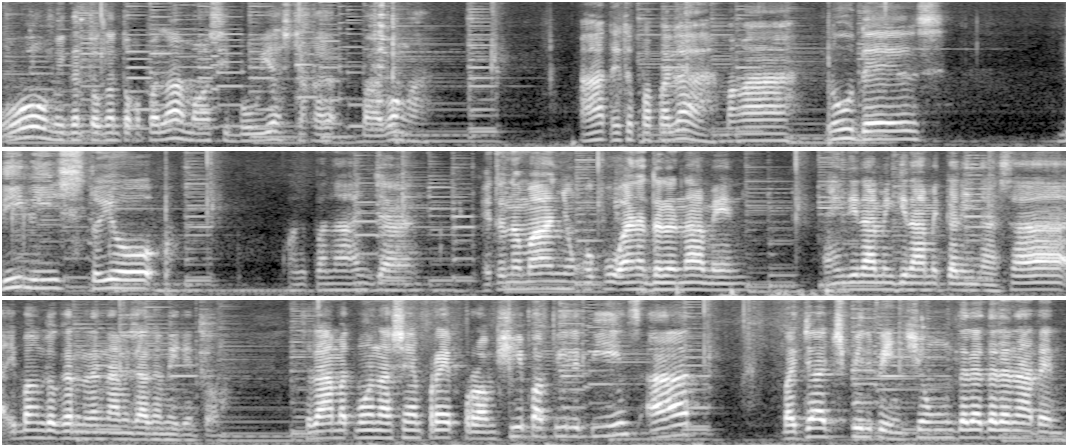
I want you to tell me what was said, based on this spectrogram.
Oh, may ganto-ganto ka pala, mga sibuyas, tsaka bawang ha. At ito pa pala, mga noodles, dilis, tuyo, ano pa naan dyan. Ito naman yung upuan na dala namin na hindi namin ginamit kanina. Sa ibang lugar na lang namin gagamitin to. Salamat muna syempre from Shipa Philippines at Bajaj Philippines, yung dala-dala natin.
